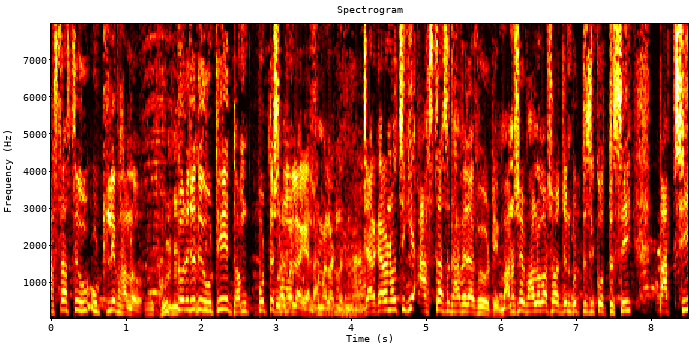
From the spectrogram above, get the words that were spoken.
আস্তে আস্তে উঠলে ভালো। হুট করে যদি উঠি ধম পড়তে সময় লাগে না। হ্যাঁ। যার কারণ হচ্ছে কি আস্তে আস্তে ধাপে ধাপে উঠি। মানুষের ভালোবাসা অর্জন করতেছি করতেছি পাচ্ছি।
